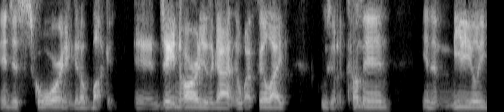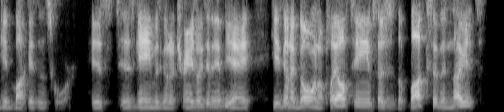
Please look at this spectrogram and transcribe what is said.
and just score and get a bucket. And Jaden Hardy is a guy who I feel like who's going to come in and immediately get buckets and score. His his game is going to translate to the NBA. He's going to go on a playoff team such as the Bucks and the Nuggets,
